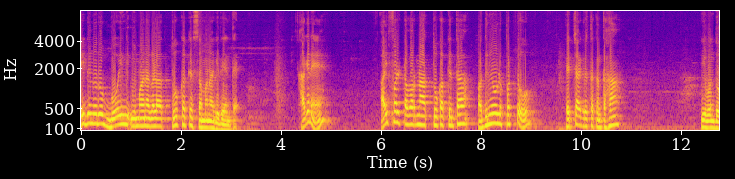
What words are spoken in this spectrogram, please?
ಐದು ನೂರು ಬೋಯಿಂಗ್ ವಿಮಾನಗಳ ತೂಕಕ್ಕೆ ಸಮನಾಗಿದೆ ಅಂತೆ. ಹಾಗೆಯೇ ಐಫಲ್ ಟವರ್ನ ತೂಕಕ್ಕಿಂತ ಹದಿನೇಳು ಪಟ್ಟು ಹೆಚ್ಚಾಗಿರ್ತಕ್ಕಂತಹ ಈ ಒಂದು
